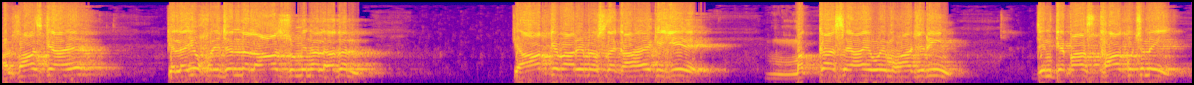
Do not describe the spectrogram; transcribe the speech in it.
الفاظ کیا ہے کہ لئی خریجن من العدل کہ آپ کے بارے میں اس نے کہا ہے کہ یہ مکہ سے آئے ہوئے مہاجرین، جن کے پاس تھا کچھ نہیں،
